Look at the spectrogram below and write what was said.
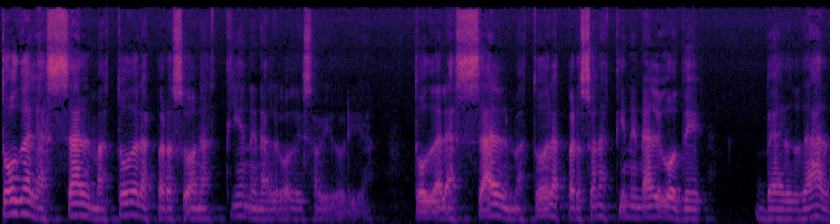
Todas las almas, todas las personas tienen algo de sabiduría. Todas las almas, todas las personas tienen algo de verdad,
